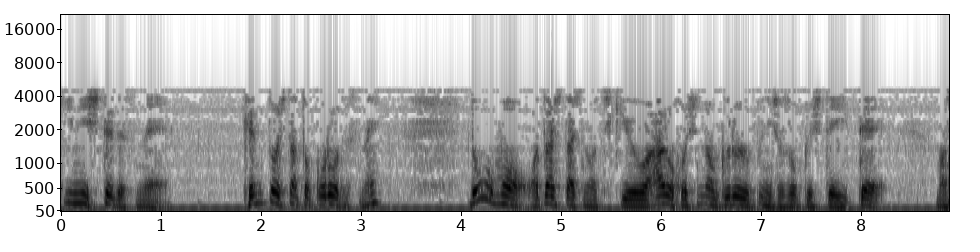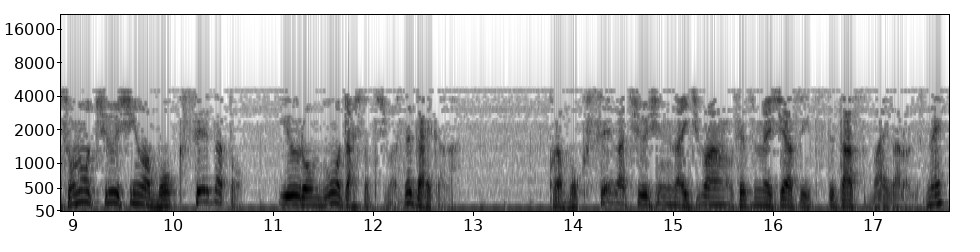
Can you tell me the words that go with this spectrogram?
式にしてですね、検討したところですね、どうも私たちの地球はある星のグループに所属していて、まあ、その中心は木星だという論文を出したとしますね、誰かが。これは木星が中心な一番説明しやすいつって出す場合があるわけですね。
